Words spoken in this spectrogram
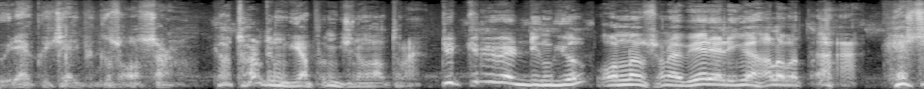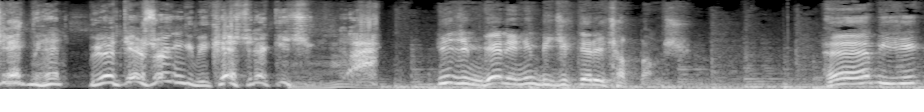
Öyle güzel bir kız olsan yatardım yapımcının altına. Tüttürüverdin yıl. Ondan sonra ver elini halavat. kestirek mi lan? Bülent Ersoy'un gibi kestirek gitsin. Ah! Bizim gelinin bicikleri çatlamış. He bicik.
